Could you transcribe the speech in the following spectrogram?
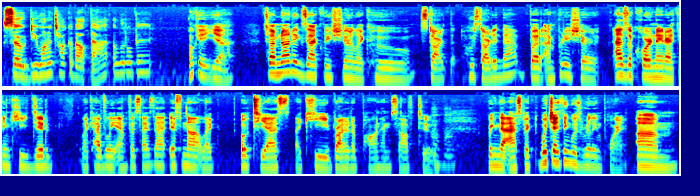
so, do you want to talk about that a little bit? Okay, yeah. So I'm not exactly sure like who start who started that, but I'm pretty sure as a coordinator, I think he did like heavily emphasize that. If not like OTS, like he brought it upon himself to bring that aspect, which I think was really important. Um,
